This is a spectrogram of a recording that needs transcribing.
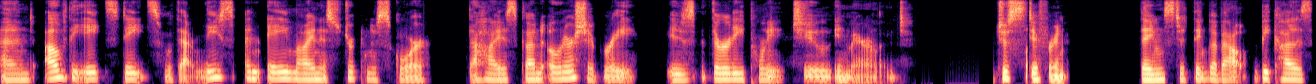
And of the eight states with at least an A minus strictness score, the highest gun ownership rate is 30.2 in Maryland. Just different things to think about because,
